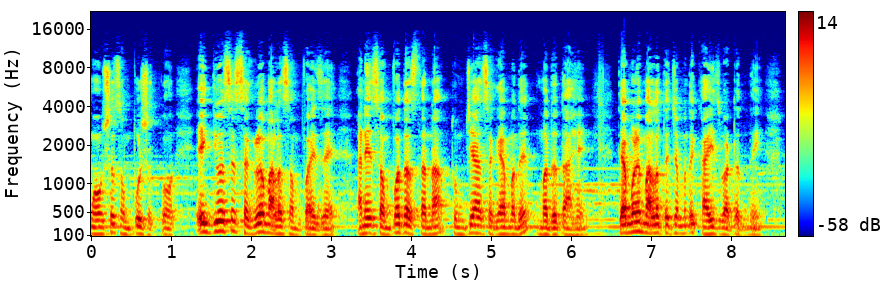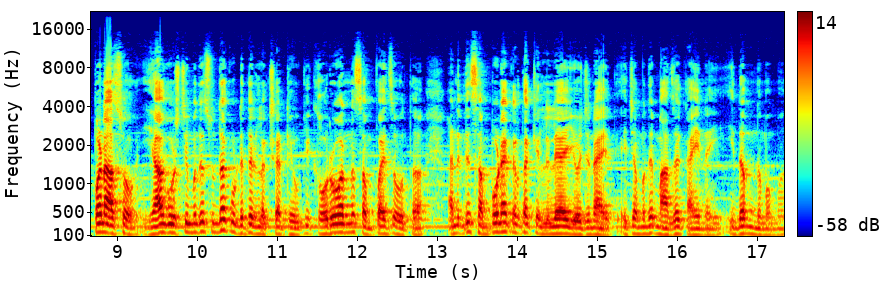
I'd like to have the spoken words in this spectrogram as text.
वंश संपू शकतो. एक दिवस हे सगळं मला संपवायचं आहे आणि हे संपत असताना तुमच्या या सगळ्यामध्ये मदत आहे. त्यामुळे मला त्याच्यामध्ये काहीच वाटत नाही. पण असो ह्या गोष्टीमध्ये सुद्धा कुठेतरी लक्षात ठेवू की कौरवांना संपवायचं होतं आणि ते संपवण्याकरता केलेल्या या योजना आहेत याच्यामध्ये माझं काही नाही. इदम नमम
